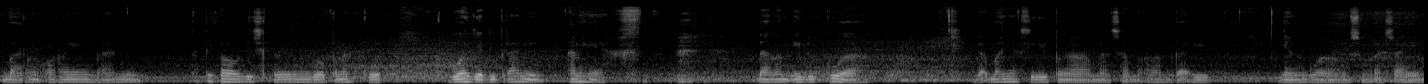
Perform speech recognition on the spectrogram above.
bareng orang yang berani. Tapi kalau di sekeliling gue penakut, gue jadi berani. Aneh ya. Dalam hidup gue gak banyak sih pengalaman sama alam gaib yang gue langsung rasain.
